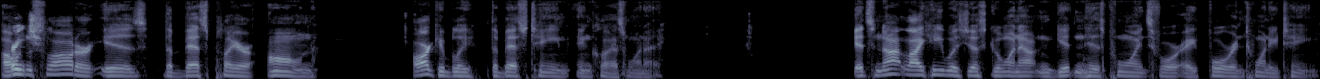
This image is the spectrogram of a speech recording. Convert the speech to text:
Alton Slaughter is the best player on arguably the best team in Class 1A. It's not like he was just going out and getting his points for a 4 and 20 team.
